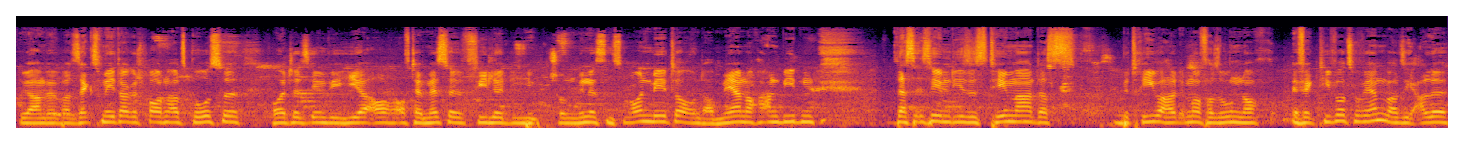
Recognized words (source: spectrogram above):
Früher haben wir über sechs Meter gesprochen als große. Heute sehen wir hier auch auf der Messe viele, die schon mindestens neun Meter und auch mehr noch anbieten. Das ist eben dieses Thema, dass Betriebe halt immer versuchen, noch effektiver zu werden, weil sie alle,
